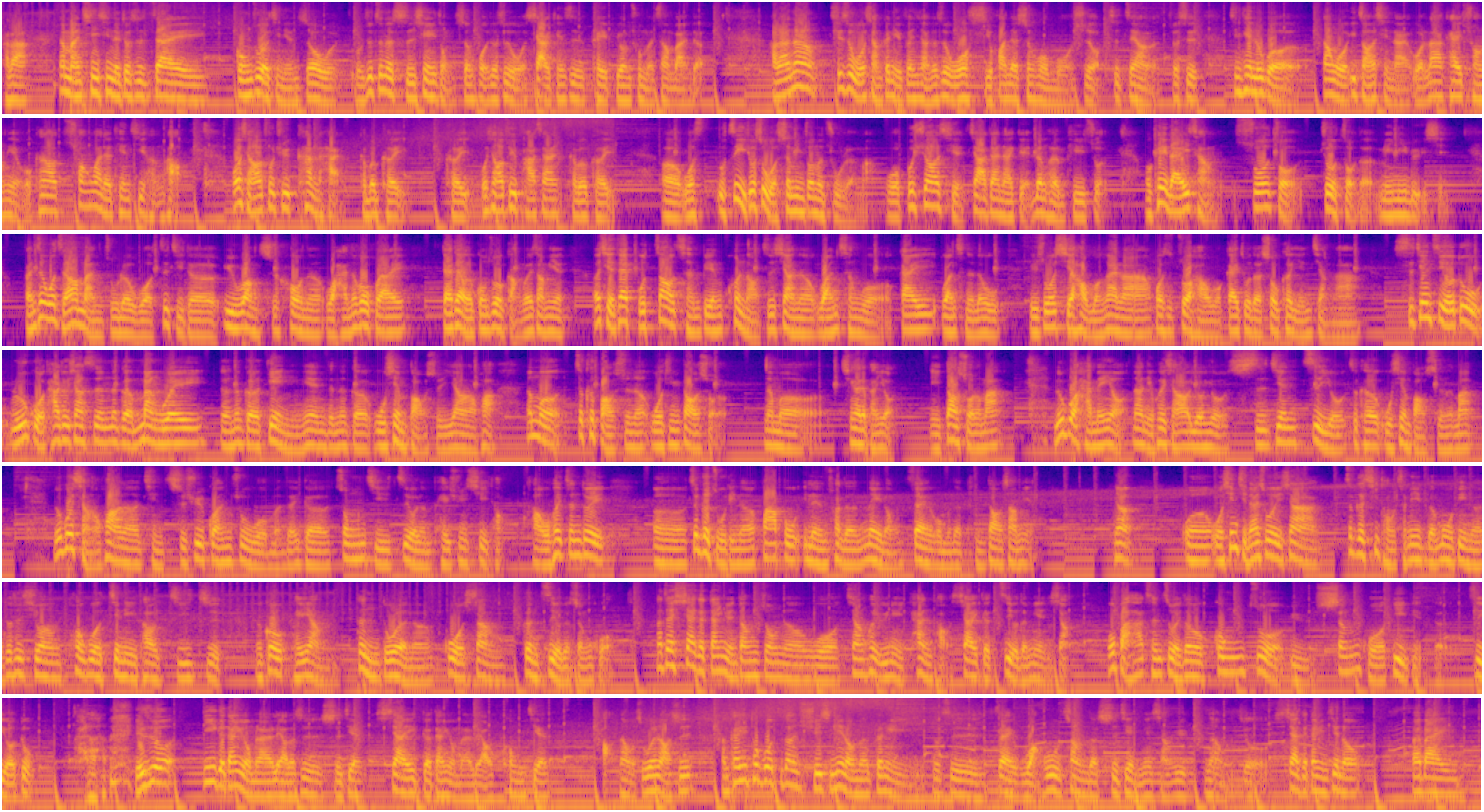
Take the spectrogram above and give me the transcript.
好吧？那蛮庆幸的，就是在工作了几年之后，我我就真的实现一种生活，就是我下雨天是可以不用出门上班的。好了，那其实我想跟你分享，就是我喜欢的生活模式哦，是这样的，就是今天如果当我一早醒来，我拉开窗帘，我看到窗外的天气很好，我想要出去看海，可不可以？可以。我想要去爬山，可不可以？呃，我我自己就是我生命中的主人嘛，我不需要写假单来给任何人批准，我可以来一场说走就走的迷你旅行，反正我只要满足了我自己的欲望之后呢，我还能够回来待在我的工作岗位上面，而且在不造成别人困扰之下呢，完成我该完成的任务，比如说写好文案啦，或是做好我该做的授课演讲啦。时间自由度，如果它就像是那个漫威的那个电影里面的那个无限宝石一样的话，那么这颗宝石呢，我已经到手了。那么，亲爱的朋友，你到手了吗？如果还没有，那你会想要拥有时间自由这颗无限宝石了吗？如果想的话呢，请持续关注我们的一个终极自由人培训系统。好，我会针对呃这个主题呢，发布一连串的内容在我们的频道上面。那我我先简单说一下。这个系统成立的目的呢，就是希望透过建立一套机制，能够培养更多人呢过上更自由的生活。那在下一个单元当中呢，我将会与你探讨下一个自由的面向，我把它称之为叫做工作与生活地点的自由度。也就是说，第一个单元我们来聊的是时间，下一个单元我们来聊空间。好，那我是温老师，很开心透过这段学习内容呢，跟你就是在网络上的世界里面相遇。那我们就下个单元见喽，拜拜。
